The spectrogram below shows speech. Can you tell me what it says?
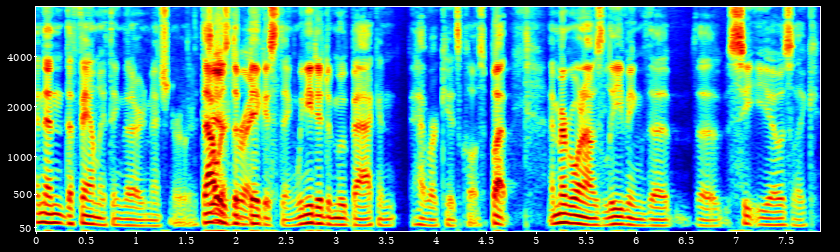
and then the family thing that I already mentioned earlier. That Yeah, was the right. biggest thing. We needed to move back and have our kids close. But I remember when I was leaving, the the CEO was like,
